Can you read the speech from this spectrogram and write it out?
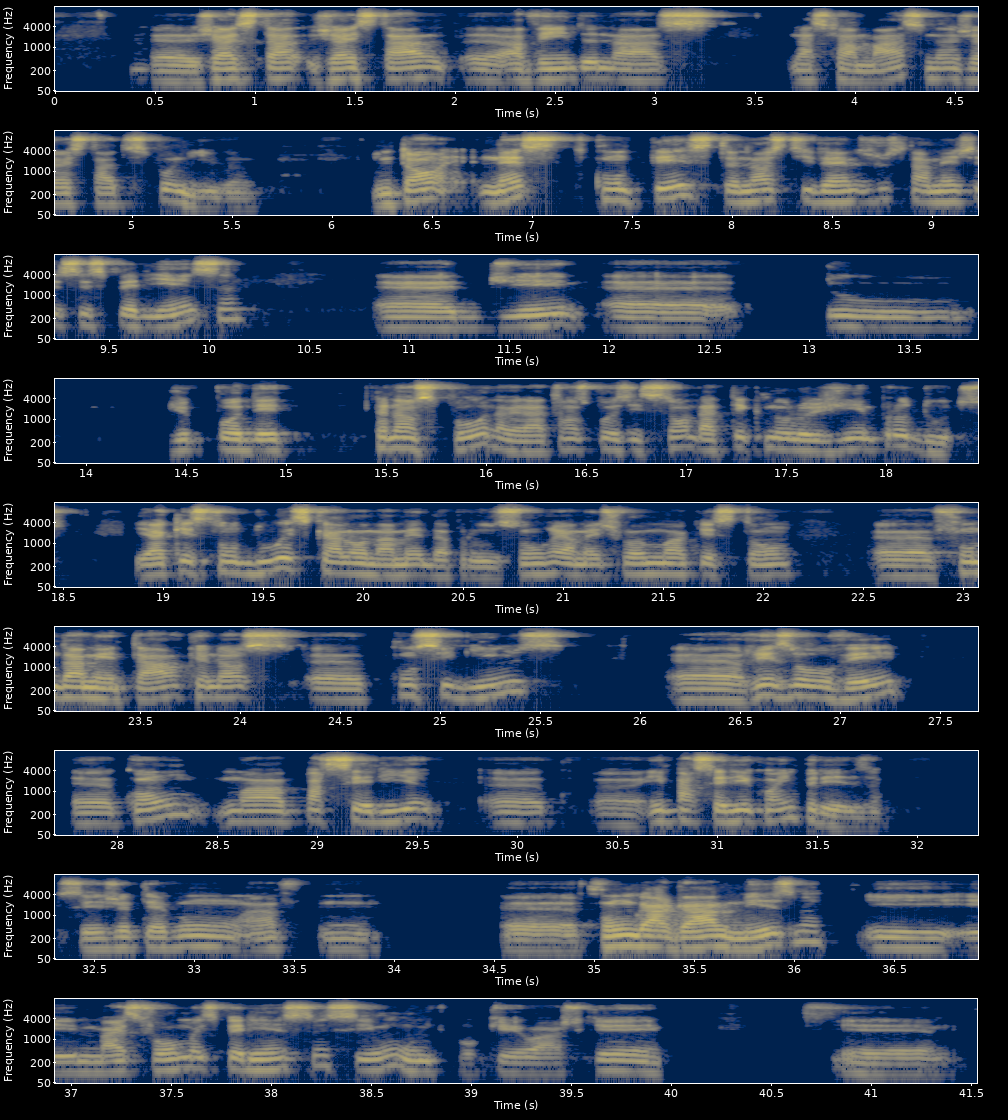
é, já está, já está à venda nas, nas farmácias, né, já está disponível. Então, nesse contexto, nós tivemos justamente essa experiência é, de, do, de poder transpor, na verdade, a transposição da tecnologia em produtos. E a questão do escalonamento da produção realmente foi uma questão uh, fundamental que nós uh, conseguimos uh, resolver com uma parceria, em parceria com a empresa. Ou seja, teve um, um foi um gargalo mesmo, e, e, mas foi uma experiência em si única, porque eu acho que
